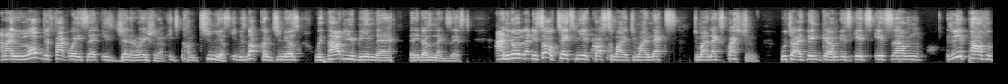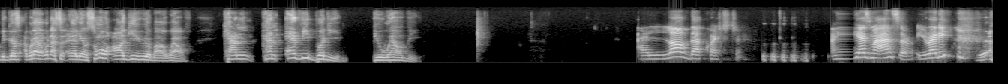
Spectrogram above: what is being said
And I love the fact where he said it's generational, it's continuous. If it's not continuous without you being there, then it doesn't exist. And you know that it sort of takes me across to my to my next to my next question, which I think um, is it's it's um it's really powerful because what I, what I said earlier, someone will argue you about wealth. Can can everybody be wealthy? I love that question. and here's my answer. Are you ready? Yeah,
